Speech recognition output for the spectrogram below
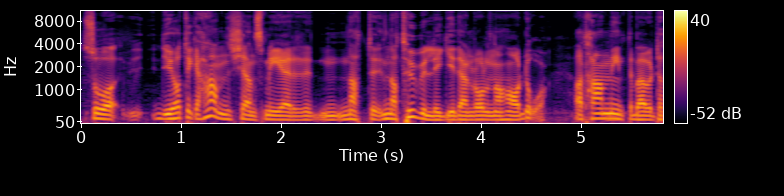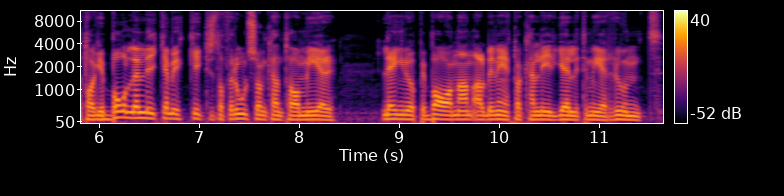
Så jag tycker han känns mer nat- naturlig i den rollen han har då. Att han inte behöver ta tag i bollen lika mycket. Kristoffer Olsson kan ta mer längre upp i banan. Albin Ekdal kan ligga lite mer runt,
